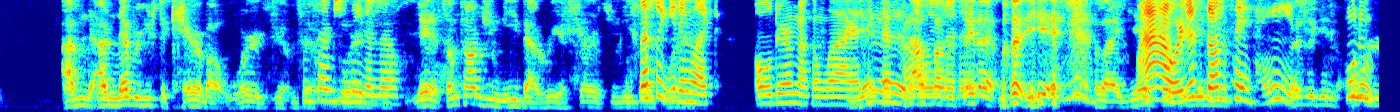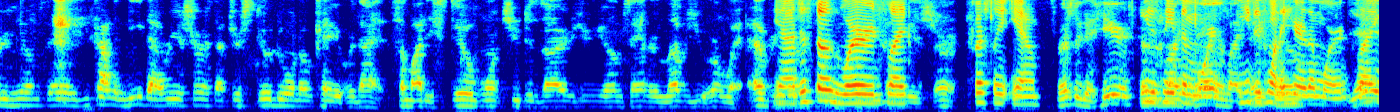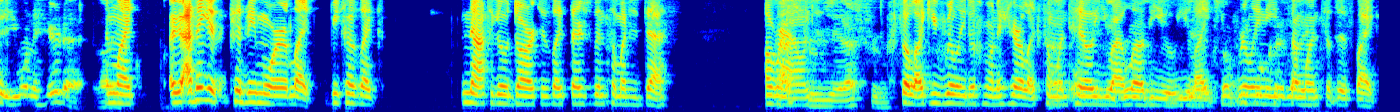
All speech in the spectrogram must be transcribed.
I've I've never used to care about words. You know Like, Sometimes you need them just- Yeah, sometimes you need that reassurance. You need, Especially getting words. like older. I'm not gonna lie. I yeah, think that's and I was about to say is. that, but yeah, like yeah. wow, we're just on the same page. Especially getting Who knew? older, you know what I'm saying? You kind of need that reassurance that you're still doing okay, or that somebody still wants you, desires you, you know what I'm saying, or loves you, or whatever. you Yeah, know just those You words, like, reassurance. Especially yeah. especially to hear. You just need like, them man, words. like, you just want to hear them words. Yeah, like you want to hear that, and like I think it could be more like because like not to go dark is like there's been so much death That's around. true. Yeah, that's true. So like you really just want to hear like someone That- tell you I love you. You yeah, like you really need could, someone like, to just like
